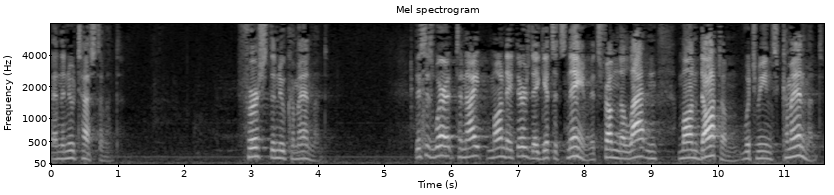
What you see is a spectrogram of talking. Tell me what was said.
and the New Testament. First, the New Commandment. This is where tonight, Maundy, Thursday, gets its name. It's from the Latin mandatum, which means commandment.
